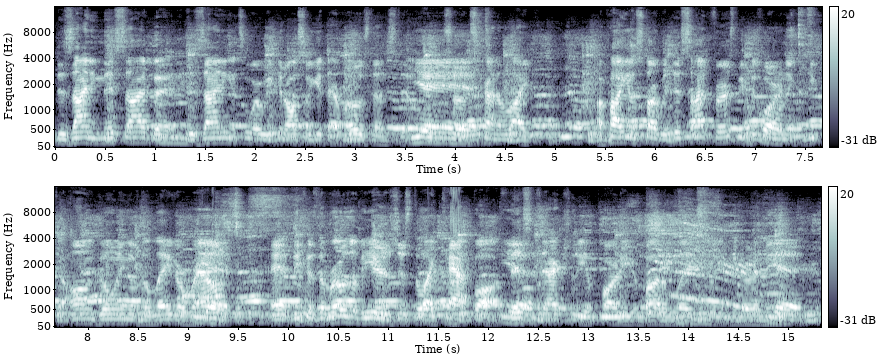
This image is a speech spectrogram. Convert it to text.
designing this side, but mm-hmm. designing it to where we could also get that rose done still. Yeah, yeah, So yeah. it's kind of like I'm probably gonna start with this side first because we want to keep the ongoing of the leg around, and because the rose over here is just to like cap off. This is actually a part of your bottom leg. You know what I mean? Yeah.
